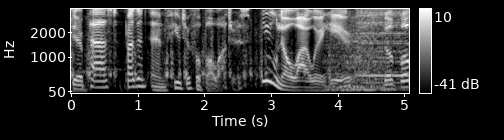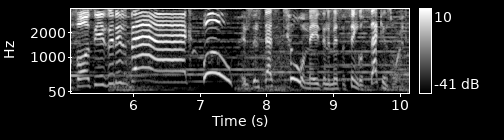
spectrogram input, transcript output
Dear past, present, and future football watchers, you know why we're here. The football season is back! And since that's too amazing to miss a single second's worth,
